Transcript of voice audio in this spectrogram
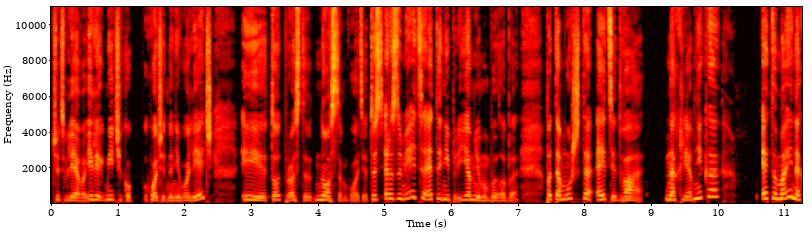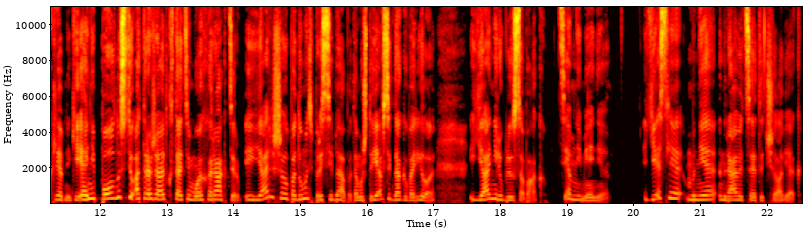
чуть влево, или Мичико хочет на него лечь, и тот просто носом водит. То есть, разумеется, это неприемлемо было бы, потому что эти два нахлебника это мои нахлебники, и они полностью отражают, кстати, мой характер. И я решила подумать про себя, потому что я всегда говорила, я не люблю собак. Тем не менее, если мне нравится этот человек,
